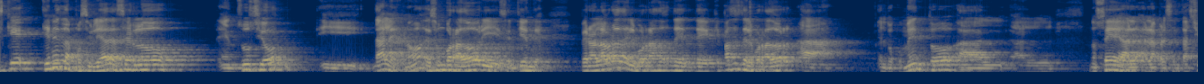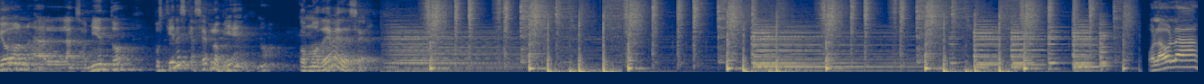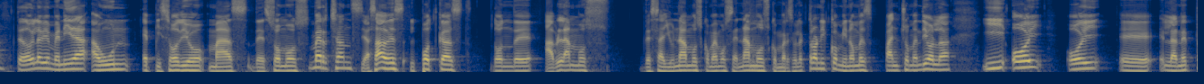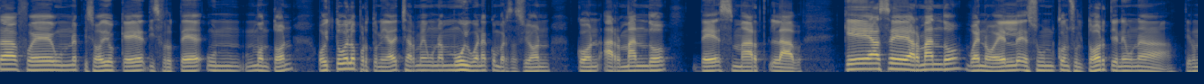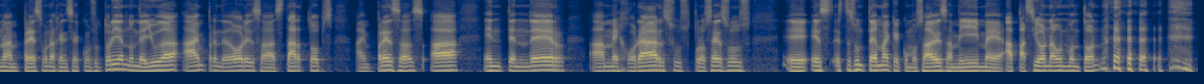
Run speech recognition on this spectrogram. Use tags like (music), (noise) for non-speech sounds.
es que tienes la posibilidad de hacerlo en sucio y dale, ¿no? Es un borrador y se entiende. Pero a la hora del borrador, de, que pases del borrador a el documento, al, no sé, a la presentación, al lanzamiento, pues tienes que hacerlo bien, ¿no? Como debe de ser. Hola, te doy la bienvenida a un episodio más de Somos Merchants, ya sabes, el podcast donde hablamos, desayunamos, comemos, cenamos, comercio electrónico. Mi nombre es Pancho Mendiola y hoy, hoy, eh, la neta fue un episodio que disfruté un montón. Hoy tuve la oportunidad de echarme una muy buena conversación con Armando de Smart Lab. ¿Qué hace Armando? Bueno, él es un consultor, tiene una, tiene una empresa, una agencia de consultoría en donde ayuda a emprendedores, a startups, a empresas a entender, a mejorar sus procesos. Eh, este es un tema que, como sabes, a mí me apasiona un montón. (laughs)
